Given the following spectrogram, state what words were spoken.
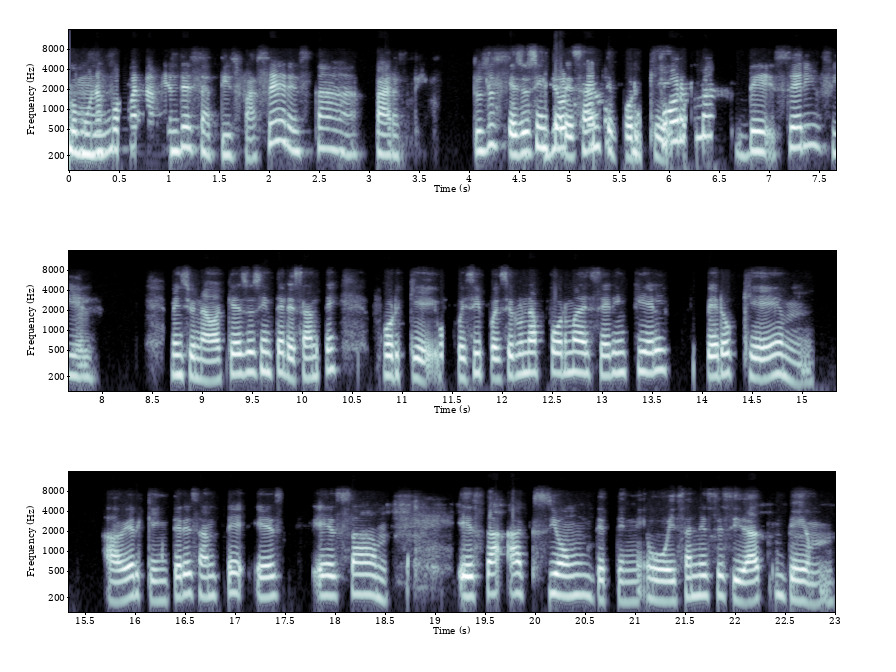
como una forma también de satisfacer esta parte. Entonces, eso es interesante porque... Forma de ser infiel mencionaba que eso es interesante porque, pues sí, puede ser una forma de ser infiel, pero que, mm, a ver, qué interesante es esa, esa acción de tener o esa necesidad de, mm,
